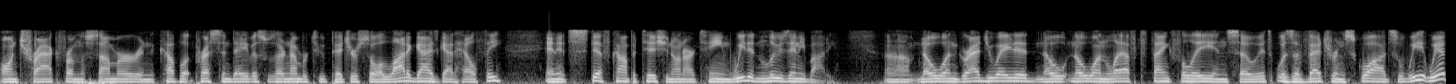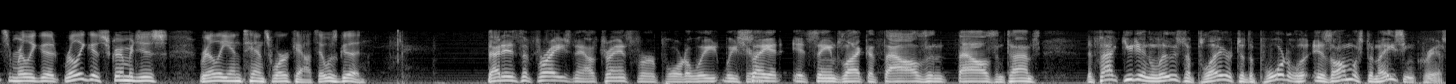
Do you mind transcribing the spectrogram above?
on track from the summer, and a couple of Preston Davis was our number two pitcher. So a lot of guys got healthy, and it's stiff competition on our team. We didn't lose anybody. Um, no one graduated, no no one left, thankfully, and so it was a veteran squad. So we we had some really good really good scrimmages, really intense workouts. It was good. That is the phrase now, transfer portal. We we Sure. say it. It seems like a thousand thousand times. The fact you didn't lose a player to the portal is almost amazing, Chris.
